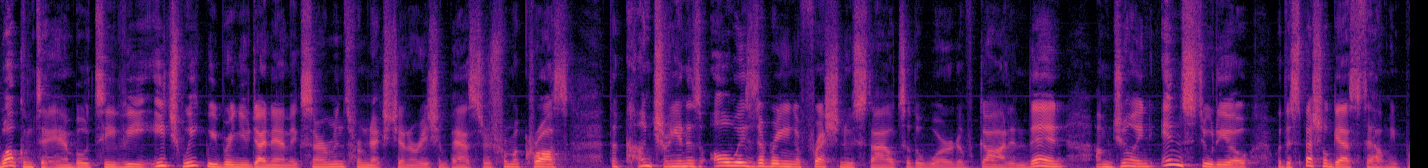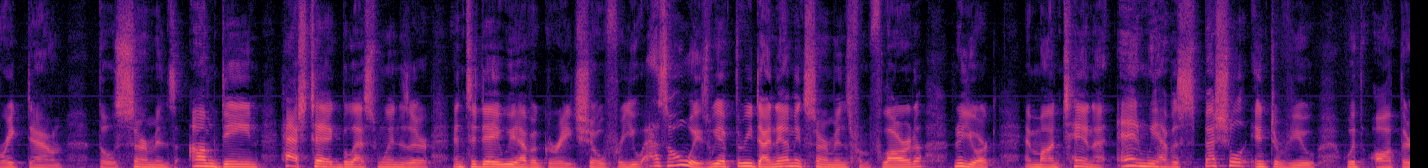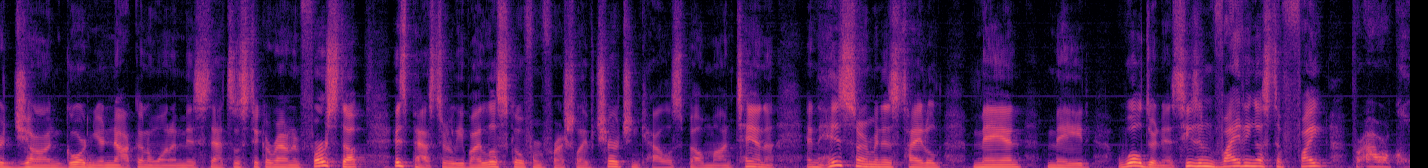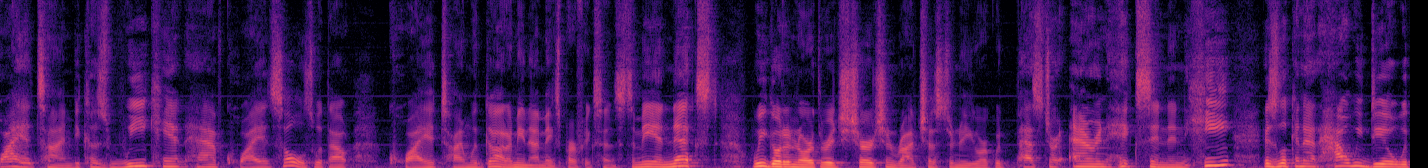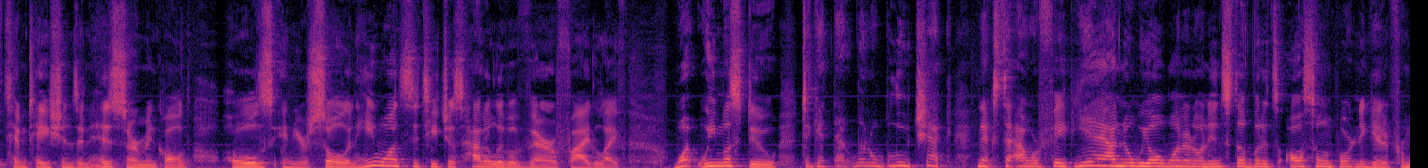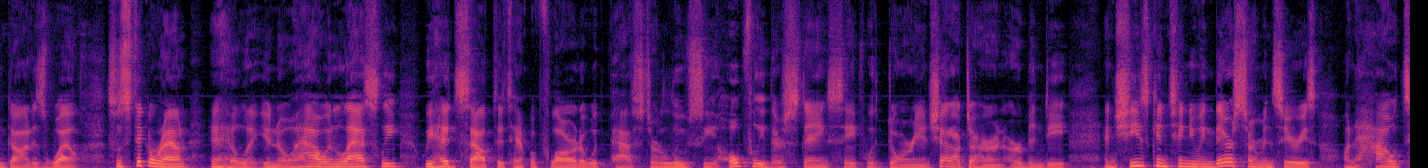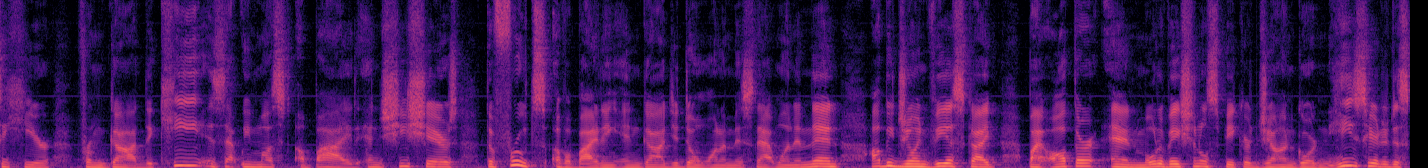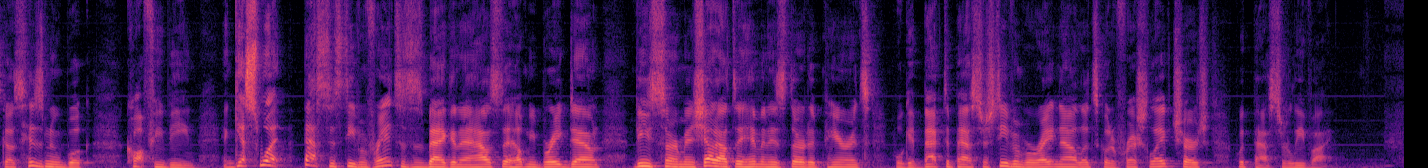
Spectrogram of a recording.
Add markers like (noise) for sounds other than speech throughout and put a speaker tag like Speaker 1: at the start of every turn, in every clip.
Speaker 1: Welcome to AMBO TV. Each week we bring you dynamic sermons from next generation pastors from across the country. And as always, they're bringing a fresh new style to the Word of God. And then I'm joined in studio with a special guest to help me break down those sermons. I'm Dean, hashtag Bless Windsor, and today we have a great show for you. As always, we have three dynamic sermons from Florida, New York, and Montana, and we have a special interview with author Jon Gordon. You're not going to want to miss that, so stick around. And first up is Pastor Levi Lusko from Fresh Life Church in Kalispell, Montana, and his sermon is titled Man Made wilderness. He's inviting us to fight for our quiet time because we can't have quiet souls without quiet time with God. I mean, that makes perfect sense to me. And next, we go to Northridge Church in Rochester, New York with Pastor Aaron Hickson. And he is looking at how we deal with temptations in his sermon called Holes in Your Soul. And he wants to teach us how to live a verified life what we must do to get that little blue check next to our faith. Yeah, I know we all want it on Insta, but it's also important to get it from God as well. So stick around and he'll let you know how. And lastly, we head south to Tampa, Florida with Pastor Lucy. Hopefully, they're staying safe with Dorian. Shout out to her and Urban D. And she's continuing their sermon series on how to hear from God. The key is that we must abide, and she shares the fruits of abiding in God. You don't want to miss that one. And then I'll be joined via Skype by author and motivational speaker Jon Gordon. He's here to discuss his new book, Coffee Bean. And guess what? Pastor Stephen Francis is back in the house to help me break down these sermons. Shout out to him in his third appearance. We'll get back to Pastor Stephen, but right now let's go to Fresh Life Church with Pastor Levi.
